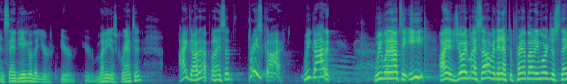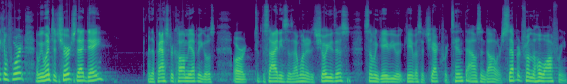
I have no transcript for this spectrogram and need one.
in San Diego that your, your, your money is granted? I got up and I said, Praise God. We got it. We went out to eat. I enjoyed myself. I didn't have to pray about it anymore, just thank Him for it. And we went to church that day. And the pastor called me up. and He goes, or to the side, he says, I wanted to show you this. Someone gave, you, gave us a check for $10,000, separate from the whole offering,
